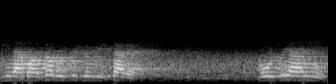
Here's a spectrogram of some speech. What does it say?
بی نمازها روزشون بیشتره. موضوع هم نیست.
